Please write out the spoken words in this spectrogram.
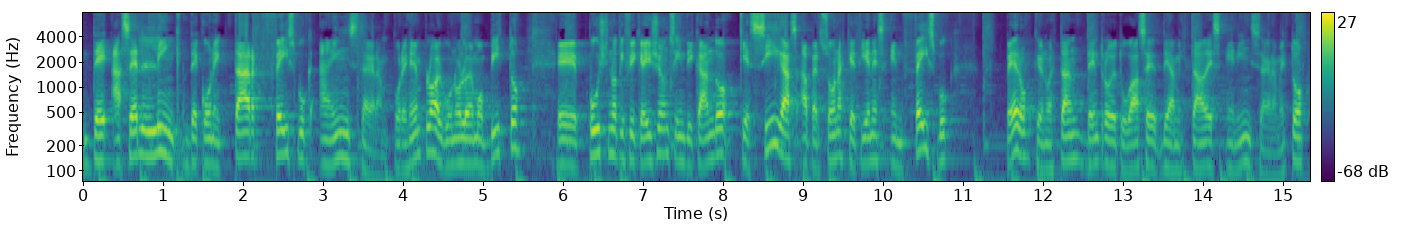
de hacer link, de conectar Facebook a Instagram. Por ejemplo, algunos lo hemos visto, eh, push notifications indicando que sigas a personas que tienes en Facebook pero que no están dentro de tu base de amistades en Instagram. Esto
